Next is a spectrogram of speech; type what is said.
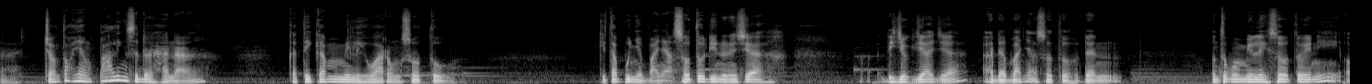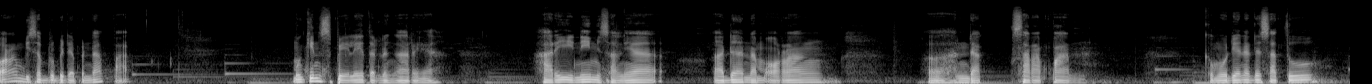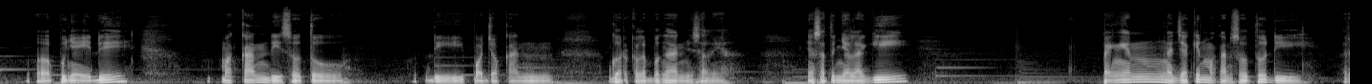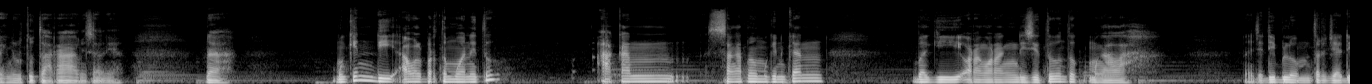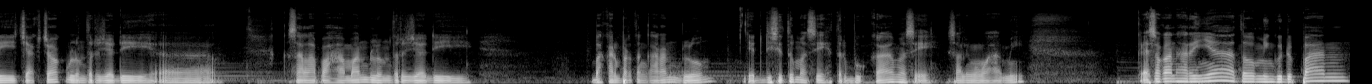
Nah, contoh yang paling sederhana ketika memilih warung soto. Kita punya banyak soto di Indonesia. Di Jogja aja ada banyak soto dan untuk memilih soto ini orang bisa berbeda pendapat. Mungkin sepele terdengar ya. Hari ini misalnya ada enam orang uh, hendak sarapan. Kemudian ada satu uh, punya ide makan di soto di pojokan Gor Kelebengan misalnya. Yang satunya lagi pengen ngajakin makan soto di Ring Road Utara misalnya. Nah, mungkin di awal pertemuan itu akan sangat memungkinkan bagi orang-orang di situ untuk mengalah. Nah, jadi belum terjadi cekcok, belum terjadi uh, kesalahpahaman, belum terjadi bahkan pertengkaran belum. Jadi di situ masih terbuka, masih saling memahami. Keesokan harinya atau minggu depan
